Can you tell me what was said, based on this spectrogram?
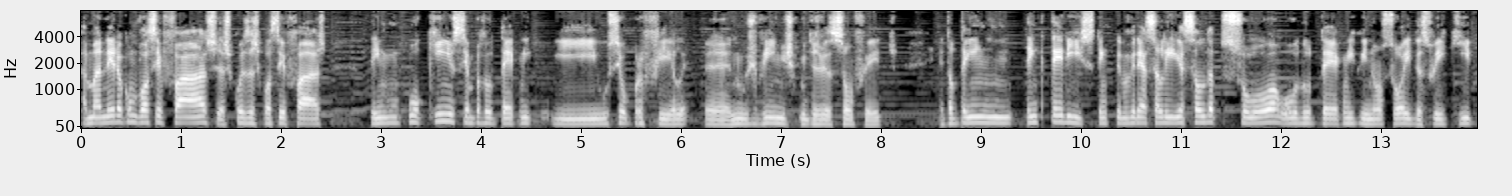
a maneira como você faz, as coisas que você faz, tem um pouquinho sempre do técnico e o seu perfil uh, nos vinhos que muitas vezes são feitos. Então tem, tem que ter isso, tem que haver essa ligação da pessoa ou do técnico e não só, e da sua equipe,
